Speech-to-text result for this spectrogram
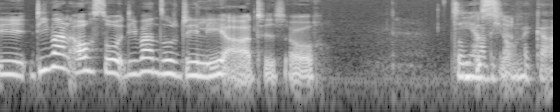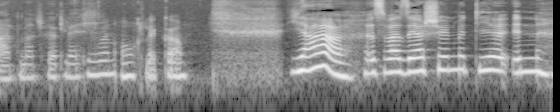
Die, die waren auch so, die waren so Gelee-artig auch. So Die habe ich auch weggeatmet, wirklich. Die waren auch lecker. Ja, es war sehr schön mit dir in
